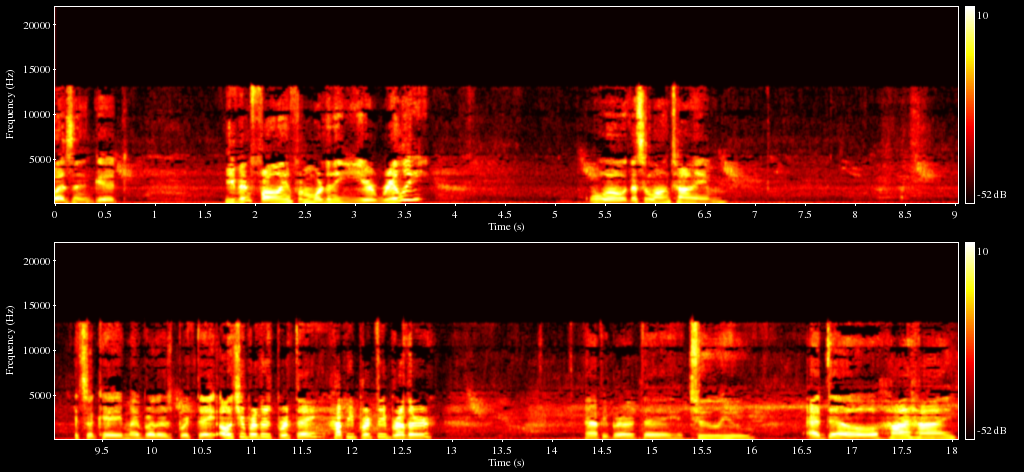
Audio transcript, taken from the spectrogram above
wasn't good. You've been following for more than a year? Really? Whoa, that's a long time. It's okay. My brother's birthday. Oh, it's your brother's birthday? Happy birthday, brother. Happy birthday to you. Adele. Hi, hi.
